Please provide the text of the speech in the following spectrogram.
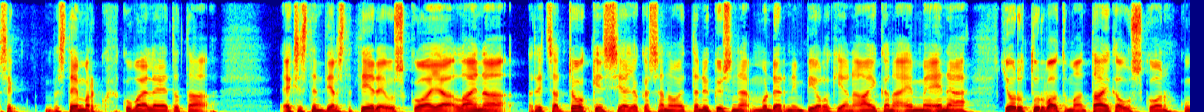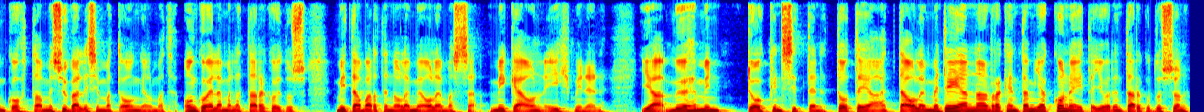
se Stenmark kuvailee tota, eksistentiaalista tiedeuskoa ja lainaa Richard Dawkinsia, joka sanoo, että nykyisenä modernin biologian aikana emme enää joudu turvautumaan taikauskoon, kun kohtaamme syvällisimmät ongelmat. Onko elämällä tarkoitus, mitä varten olemme olemassa, mikä on ihminen? Ja myöhemmin Dawkins sitten toteaa, että olemme DNAn rakentamia koneita, joiden tarkoitus on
